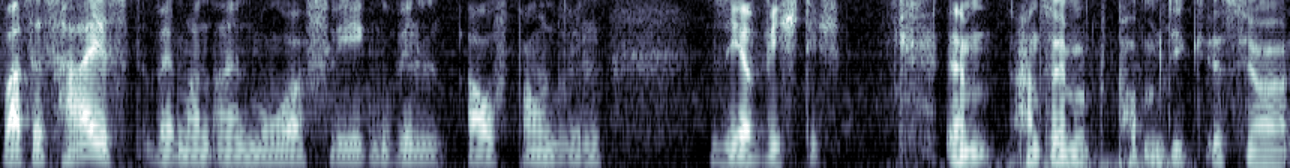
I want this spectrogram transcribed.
was es heißt, wenn man ein Moor pflegen will, aufbauen will, sehr wichtig. Ähm, Hans-Helmut Poppendiek ist ja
